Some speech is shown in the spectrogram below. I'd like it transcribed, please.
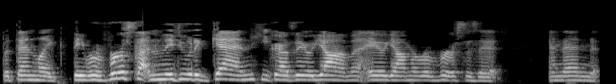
But then, like, they reverse that, and then they do it again. He grabs Aoyama, Aoyama reverses it. And then,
